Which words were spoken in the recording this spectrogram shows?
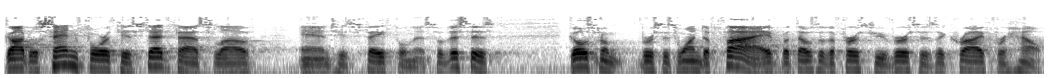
God will send forth his steadfast love and his faithfulness. So this is goes from verses 1 to 5, but those are the first few verses, a cry for help.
